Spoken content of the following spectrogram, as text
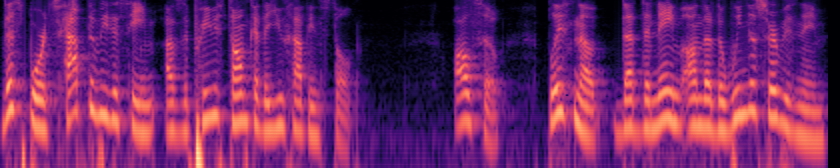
These ports have to be the same as the previous Tomcat that you have installed. Also, please note that the name under the Windows service name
